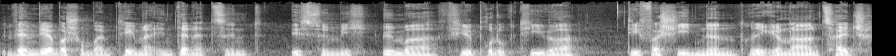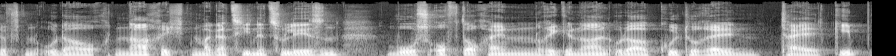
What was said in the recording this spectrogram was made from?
Wenn wir aber schon beim Thema Internet sind, ist für mich immer viel produktiver, die verschiedenen regionalen Zeitschriften oder auch Nachrichtenmagazine zu lesen, wo es oft auch einen regionalen oder kulturellen Teil gibt,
